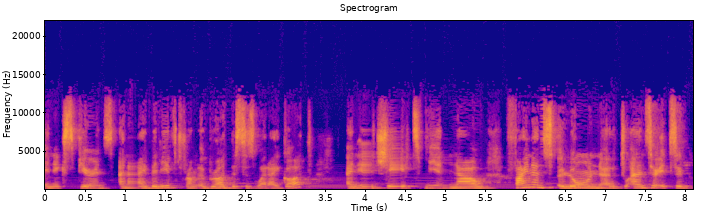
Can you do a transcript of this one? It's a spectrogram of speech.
an experience and i believed from abroad this is what i got and it shaped me. Now, finance alone, uh, to answer, it's a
